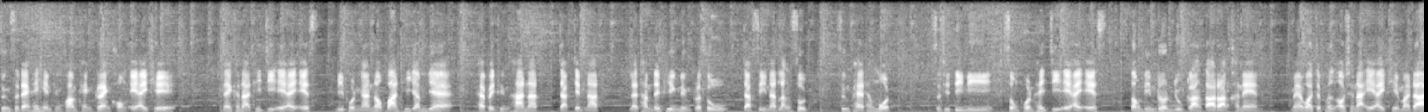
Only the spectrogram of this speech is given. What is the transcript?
ซึ่งแสดงให้เห็นถึงความแข็งแกร่งของ AIK ในขณะที่ GAIS มีผลงานนอกบ้านที่ย่ำแย่ แพ้ไปถึง 5 นัดจาก 7 นัด และทำได้เพียง 1 ประตูจาก 4 นัดหลังสุด ซึ่งแพ้ทั้งหมด สถิตินี้ส่งผลให้ GAIS ต้องดิ้นรนอยู่กลางตารางคะแนน แม้ว่าจะเพิ่งเอาชนะ AIK มาได้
